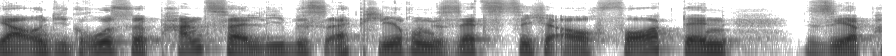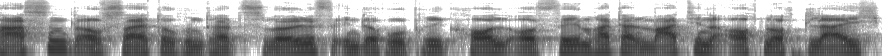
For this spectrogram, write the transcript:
Ja, und die große Panzerliebeserklärung setzt sich auch fort, denn sehr passend auf Seite 112 in der Rubrik Hall of Fame hat dann Martin auch noch gleich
